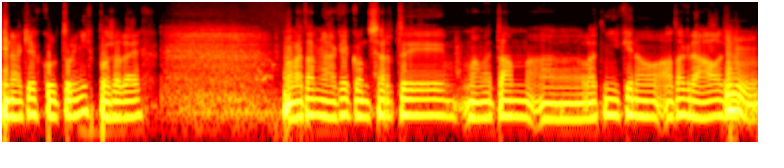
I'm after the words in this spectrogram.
i na těch kulturních pořadech. Máme tam nějaké koncerty, máme tam uh, letní kino a tak dále. Mm. Že, uh,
